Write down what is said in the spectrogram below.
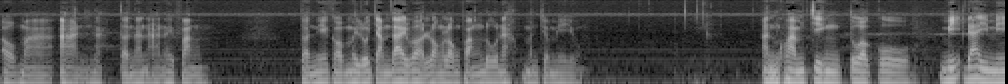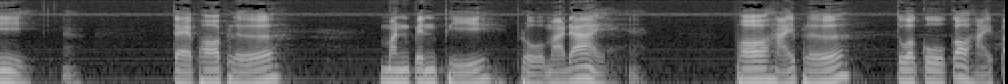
เอามาอ่านนะตอนนั้นอ่านให้ฟัง ตอนนี้ก็ไม่รู้จำได้ว่าลองลองฟังดูนะ มันจะมีอยู่ อันความจริงตัวกูมิได้มี แต่พอเผลอมันเป็นผีโผล่มาได้ พอหายเผลอ ตัวกูก็หายไป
